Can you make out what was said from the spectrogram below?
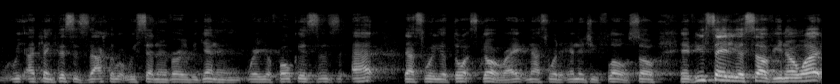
we, I think this is exactly what we said in the very beginning. Where your focus is at, that's where your thoughts go, right? And that's where the energy flows. So if you say to yourself, you know what?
